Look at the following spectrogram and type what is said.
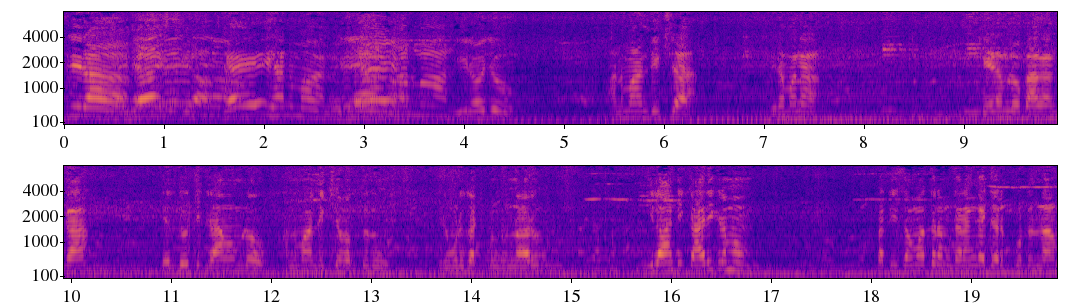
శ్రీరామ్. జై శ్రీరామ్. జై హనుమాన్. జై హనుమాన్. ఈరోజు హనుమాన్ దీక్ష విరమణ చేయడంలో భాగంగా ఎల్దుర్తి గ్రామంలో హనుమాన్ దీక్ష భక్తులు తిరుముడు కట్టుకుంటున్నారు. ఇలాంటి కార్యక్రమం ప్రతి సంవత్సరం ఘనంగా జరుపుకుంటున్నాం.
